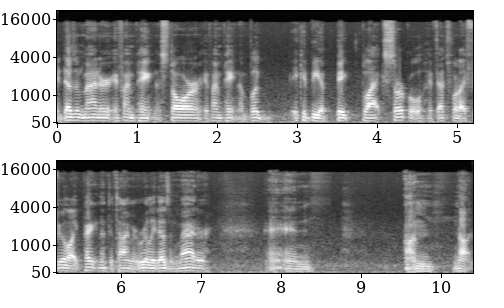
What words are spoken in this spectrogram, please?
it doesn't matter if I'm painting a star, if I'm painting a big, it could be a big black circle. If that's what I feel like painting at the time, it really doesn't matter. And I'm not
